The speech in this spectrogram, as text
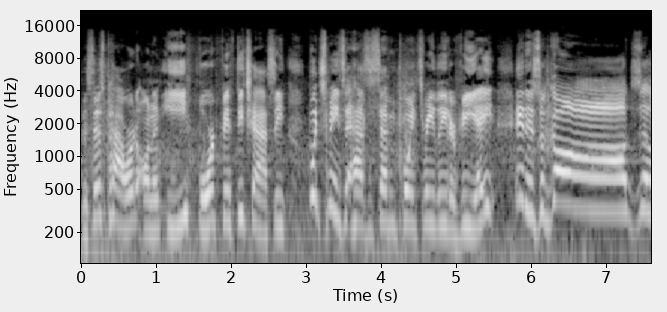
This is powered on an E450 chassis, which means it has a 7.3 liter V8. It is a Godzilla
